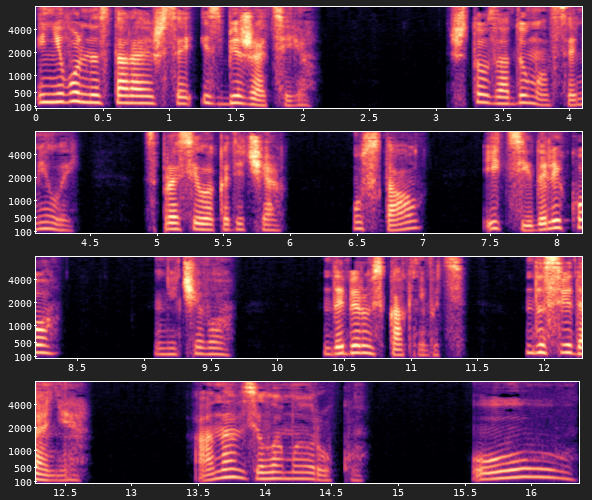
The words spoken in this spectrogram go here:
и невольно стараешься избежать ее. «Что задумался, милый?» — спросила Кадича. «Устал? Идти далеко?» «Ничего. Доберусь как-нибудь. До свидания». Она взяла мою руку. у, -у,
